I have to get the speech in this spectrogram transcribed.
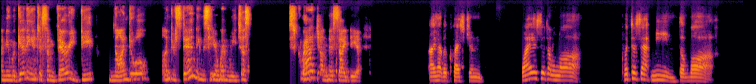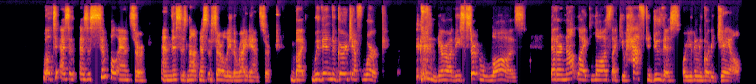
I mean, we're getting into some very deep non dual understandings here when we just scratch on this idea. I have a question. Why is it a law? What does that mean, the law? Well, to, as, a, as a simple answer, and this is not necessarily the right answer, but within the Gurdjieff work, there are these certain laws that are not like laws like you have to do this or you're going to go to jail.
